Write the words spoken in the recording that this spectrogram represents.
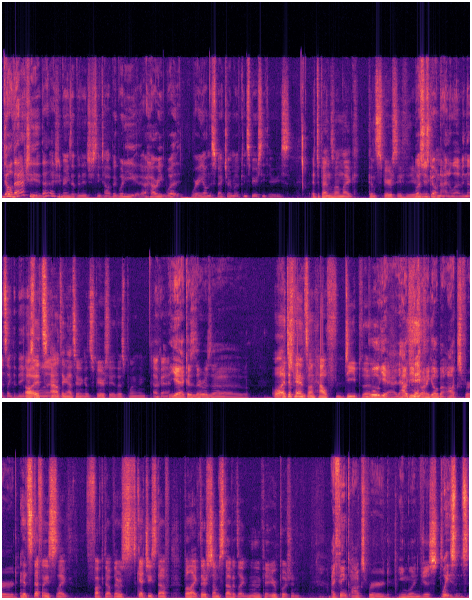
No, that actually that actually brings up an interesting topic. What do you? How are you? What? Where are you on the spectrum of conspiracy theories? It depends on like conspiracy theory. Let's just go 9/11. That's like the biggest. Oh, it's one. I don't think that's even a conspiracy at this point. Like, Okay. Yeah, because there was a. well, it depends on how f- deep the. Well, yeah. How deep do you want to go? But Oxford. It's definitely like fucked up. There was sketchy stuff, but like there's some stuff. It's like mm, okay, you're pushing. I think Oxford, England, just. Wait, so it's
